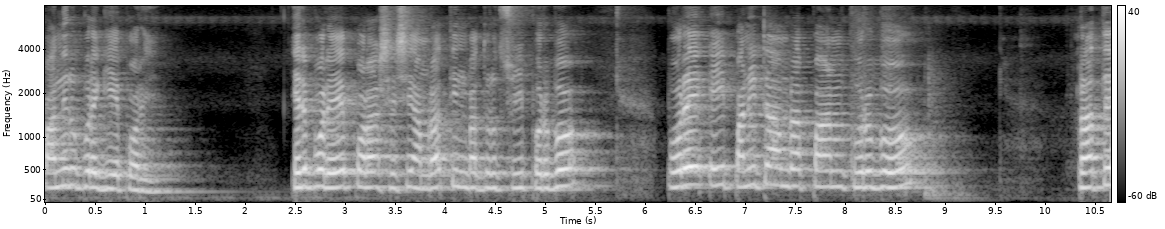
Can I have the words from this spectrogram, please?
পানির উপরে গিয়ে পড়ে। এরপরে পড়া শেষে আমরা তিনবার দূরত শুই পড়ব। পরে এই পানিটা আমরা পান করব রাতে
